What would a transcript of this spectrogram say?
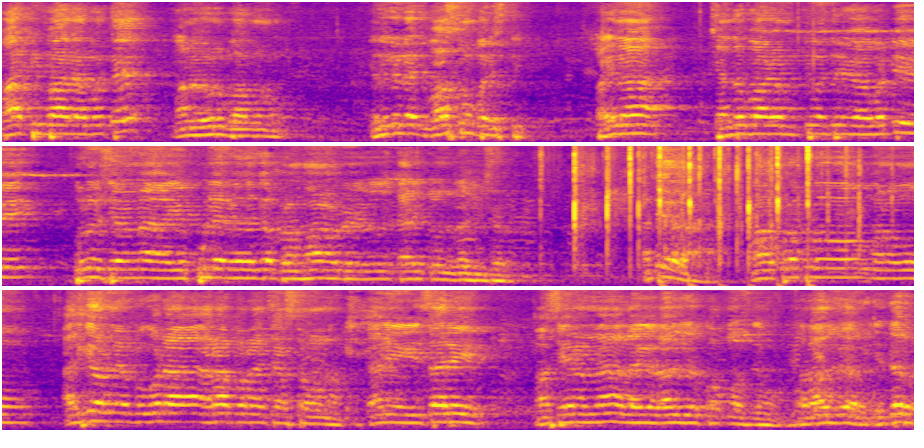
పార్టీ బాగాలేకపోతే మనం ఎవరు బాగున్నాం ఎందుకంటే అది వాస్తవం పరిస్థితి. పైన చంద్రబాబు ముఖ్యమంత్రి కాబట్టి పునరుద్ధరణ ఎప్పుడు లేని విధంగా బ్రహ్మాండ కార్యక్రమం నిర్వహించాడు అంతే కదా? మా అప్పుడప్పుడు మనం అధికారులు కూడా అరాపరా చేస్తా ఉన్నాం. కానీ ఈసారి మా సేనన్న అలాగే రాజుగారు కోపం వస్తాము మా రాజుగారు ఇద్దరు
